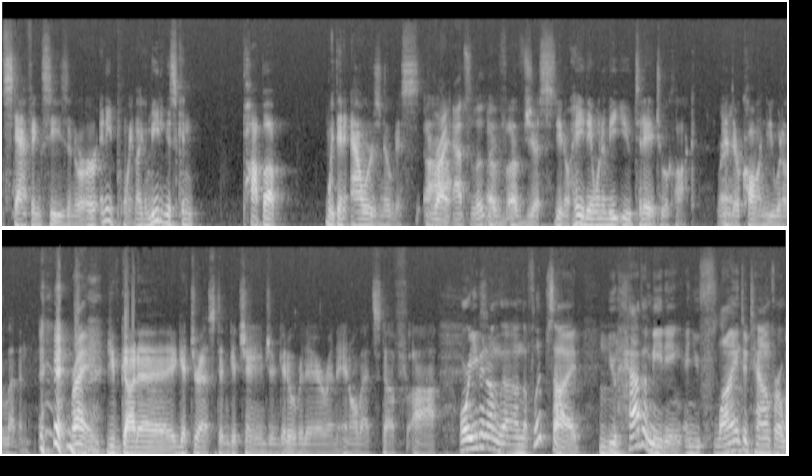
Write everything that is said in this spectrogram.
staffing season or, or any point, like meetings can pop up within hours' notice. uh, Right, absolutely. Of, of just you know, hey, they want to meet you today at two o'clock, Right. and they're calling you at eleven. Right. You've got to get dressed and get changed and get over there and, and all that stuff. Uh, Or even on the on the flip side, you have a meeting and you fly into town for a week.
